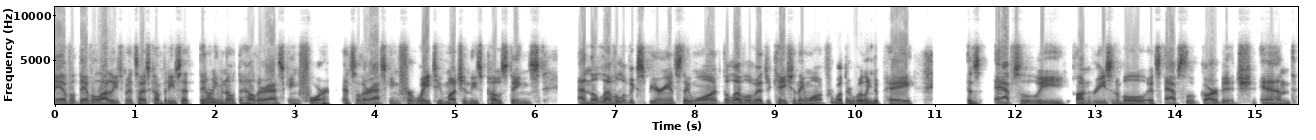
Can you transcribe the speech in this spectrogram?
They have they have a lot of these mid-sized companies that they don't even know what the hell they're asking for, and so they're asking for way too much in these postings. And the level of experience they want, the level of education they want for what they're willing to pay, is absolutely unreasonable. It's absolute garbage, and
